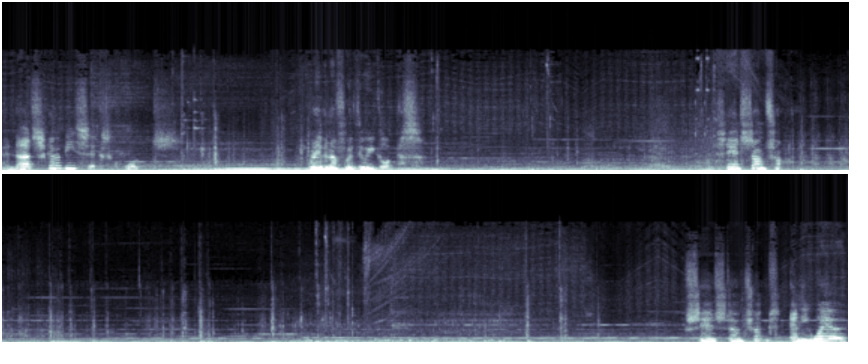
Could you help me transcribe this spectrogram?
And that's gonna be six quartz. Not even enough for three glass. Sandstone sandstone chunks anywhere.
